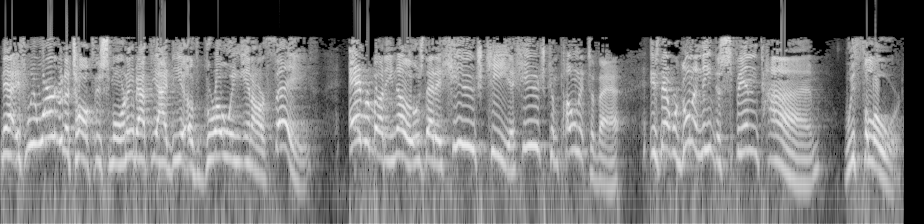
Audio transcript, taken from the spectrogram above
Now, if we were going to talk this morning about the idea of growing in our faith, Everybody knows that a huge key, a huge component to that is that we're going to need to spend time with the Lord.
